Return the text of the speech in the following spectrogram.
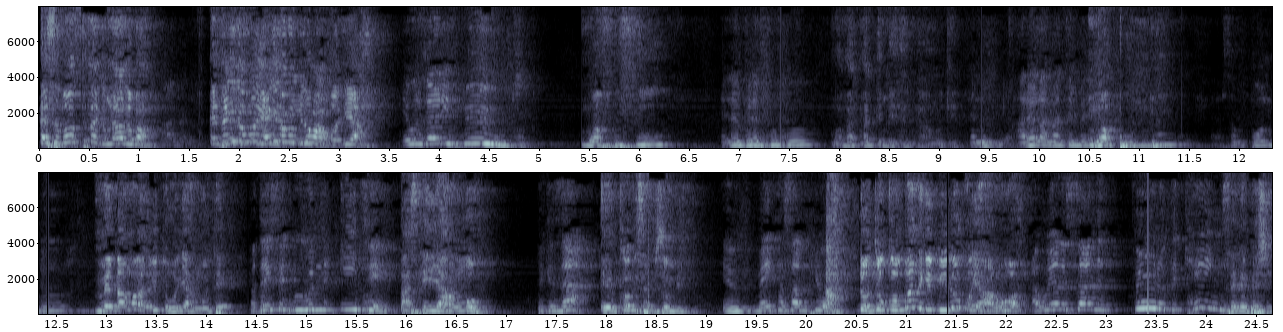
ese bosimaka naloba ezalaki nango yaki nango biloko ya kolia It was only food. fufu A little bit of fufu. mwa ma- matembelanga yango te And I don't like matimbele. mwa pondu Some pondu. me bango yango te But they said we wouldn't eat it parce que yango because that ekomisa biso mbindo it would make us impure. donc tokomprendre ke biloko ya roi And we understand the food of the king c'est le péché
